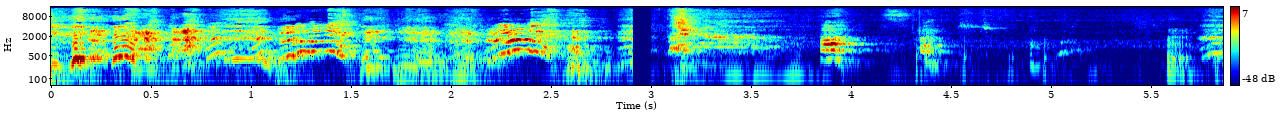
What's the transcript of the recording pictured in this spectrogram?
Ha!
